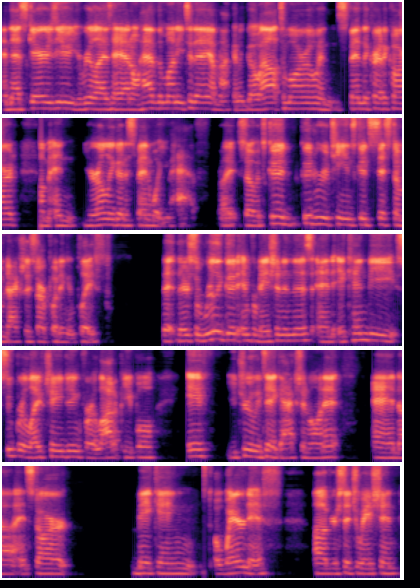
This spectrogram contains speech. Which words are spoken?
And that scares you. You realize, hey, I don't have the money today. I'm not going to go out tomorrow and spend the credit card. Um, and you're only going to spend what you have. Right. So it's good, good routines, good system to actually start putting in place there's some really good information in this and it can be super life changing for a lot of people if you truly take action on it and uh, and start making awareness of your situation.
